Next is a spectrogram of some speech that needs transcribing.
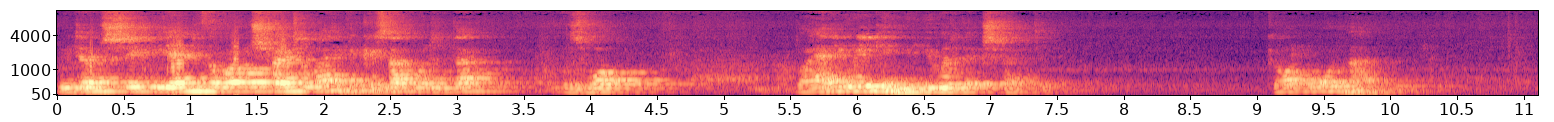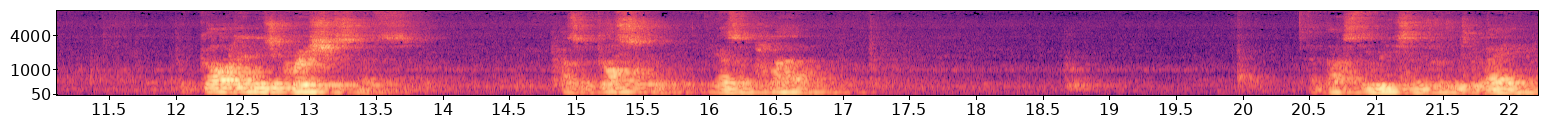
we don't see the end of the world straight away, because that would that was what, by any reading, you would have expected. God warned man. But God, in His graciousness, has a gospel, He has a plan. And that's the reason for the delay.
